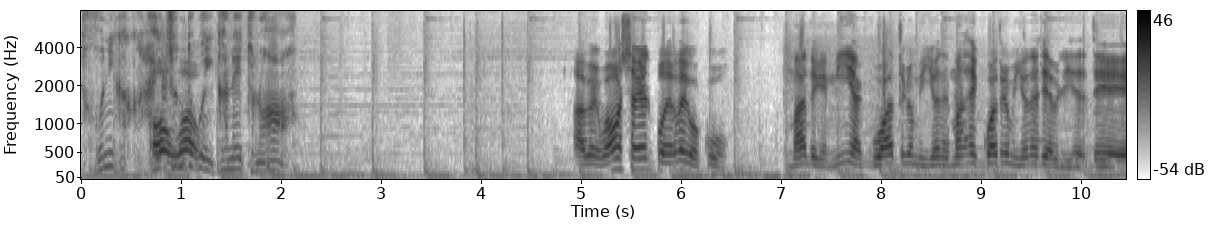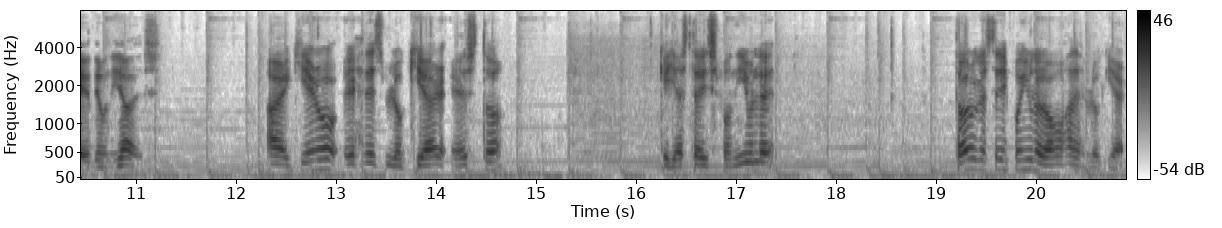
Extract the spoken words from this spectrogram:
とに A ver, vamos a ver el poder de Goku. Madre mía, 4 millones, más de 4 millones de, de unidades. A ver, quiero es desbloquear esto. Que ya está disponible. Todo lo que esté disponible lo vamos a desbloquear.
